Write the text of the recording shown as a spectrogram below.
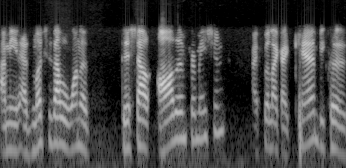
I mean, as much as I would want to dish out all the information, I feel like I can because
